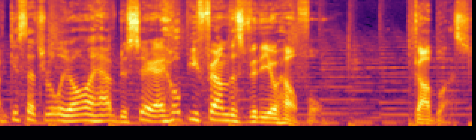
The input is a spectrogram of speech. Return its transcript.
I guess that's really all I have to say. I hope you found this video helpful. God bless.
